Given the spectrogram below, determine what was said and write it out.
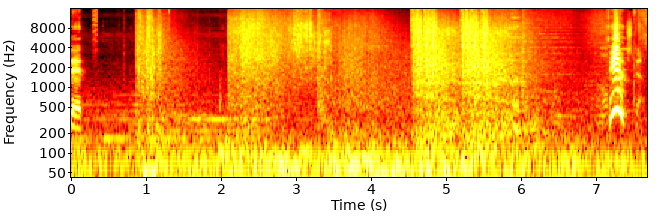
All Phew.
